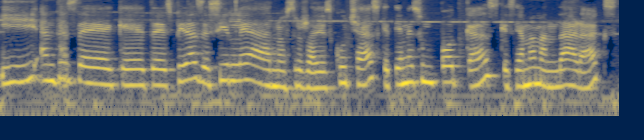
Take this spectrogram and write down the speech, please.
Y antes de que te despidas, decirle a nuestros radioescuchas que tienes un podcast que se llama Mandarax,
